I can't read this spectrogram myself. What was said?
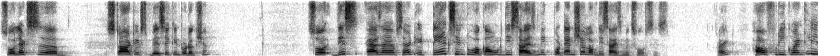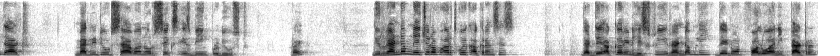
So, let us uh, start its basic introduction. So, this as I have said it takes into account the seismic potential of the seismic sources, right? How frequently that magnitude 7 or 6 is being produced, right? The random nature of earthquake occurrences, that they occur in history randomly, they do not follow any pattern.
